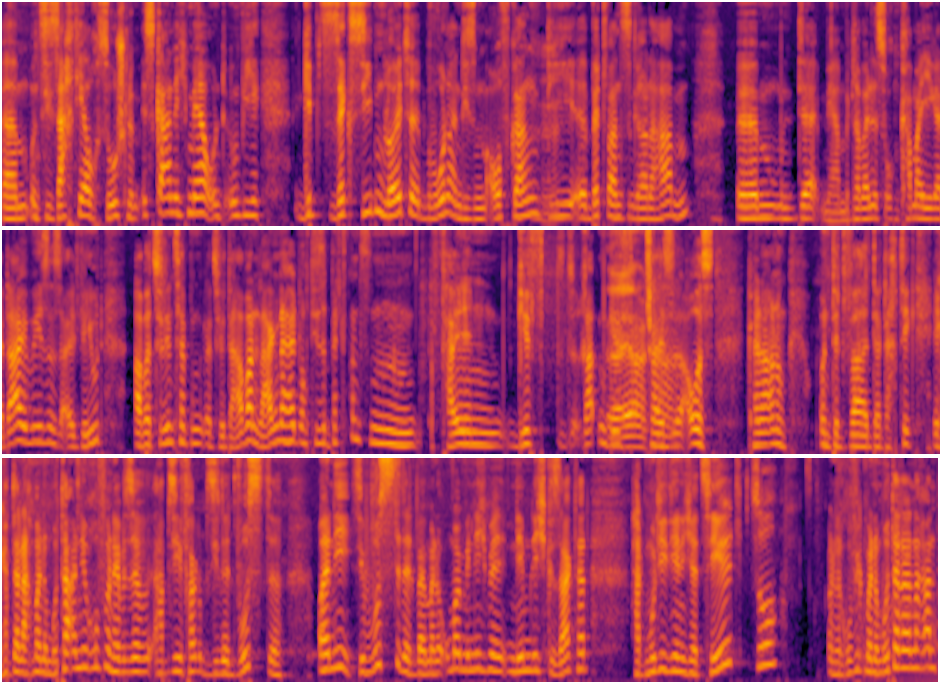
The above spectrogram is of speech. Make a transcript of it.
Ähm, und sie sagt ja auch, so schlimm ist gar nicht mehr. Und irgendwie gibt es sechs, sieben Leute, Bewohner in diesem Aufgang, Mhm. die äh, Bettwanzen gerade haben. Ähm, und der, ja, mittlerweile ist auch ein Kammerjäger da gewesen, ist alt wie gut. Aber zu dem Zeitpunkt, als wir da waren, lagen da halt noch diese Bettwanzen, Fallen, Gift, Rattengift, Ja, ja, Scheiße klar. aus. Keine Ahnung. Und das war, da dachte ich, ich habe danach meine Mutter angerufen und habe sie, hab sie gefragt, ob sie das wusste. Oh nee, sie wusste das, weil meine Oma mir nicht mehr nämlich gesagt hat, hat Mutti dir nicht erzählt, so? Und dann rufe ich meine Mutter danach an.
